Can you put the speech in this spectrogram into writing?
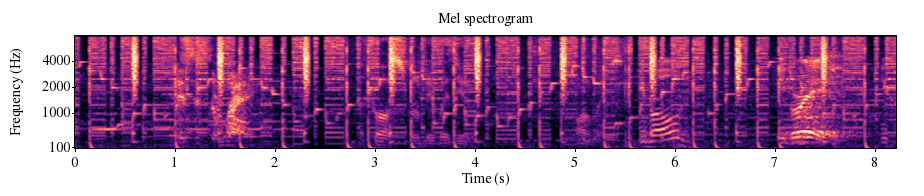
This is the way. The Force will be with you. Always. Be bold. Be brave.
